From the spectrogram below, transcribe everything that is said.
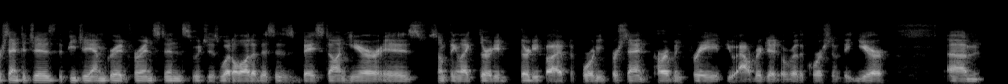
percentages. The PJM grid, for instance, which is what a lot of this is based on here, is something like 30, 35 to 40% carbon-free if you average it over the course of the year. Um,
